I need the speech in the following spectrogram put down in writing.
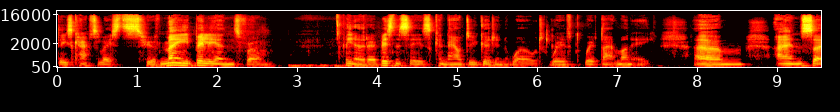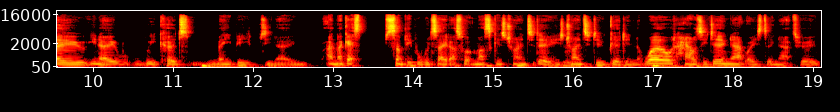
these capitalists who have made billions from you know their businesses can now do good in the world with with that money. Um, and so you know we could maybe you know and i guess some people would say that's what musk is trying to do. He's mm. trying to do good in the world. How is he doing that? Well he's doing that through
